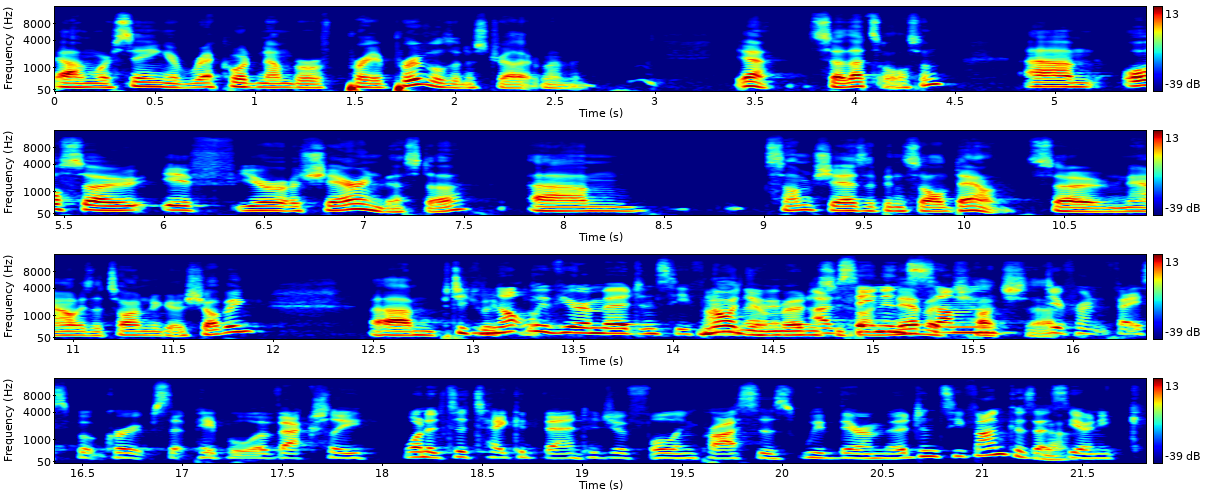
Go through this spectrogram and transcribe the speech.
Um, we're seeing a record number of pre-approvals in Australia at the moment. Yeah, so that's awesome. Um, also, if you're a share investor, um, some shares have been sold down. So now is the time to go shopping. Um, particularly Not with your emergency fund. Not with your though. emergency I've seen fund. in Never some different Facebook groups that people have actually wanted to take advantage of falling prices with their emergency fund because that's Yeah. the only c-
